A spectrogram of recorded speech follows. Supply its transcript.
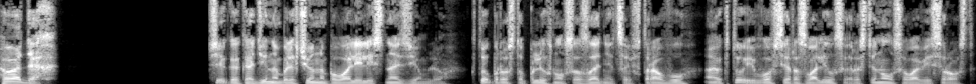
отдых. Все как один облегченно повалились на землю. Кто просто плюхнулся задницей в траву, а кто и вовсе развалился и растянулся во весь рост.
